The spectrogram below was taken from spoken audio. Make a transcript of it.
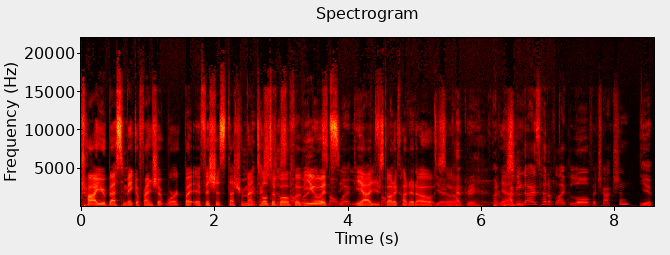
try your best to make a friendship work, but if it's just detrimental to just both of working, you, it's it's, working, yeah, it's you just gotta cut it out. yeah so i agree 100% Yeah. Have you guys heard of like law of attraction? yep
